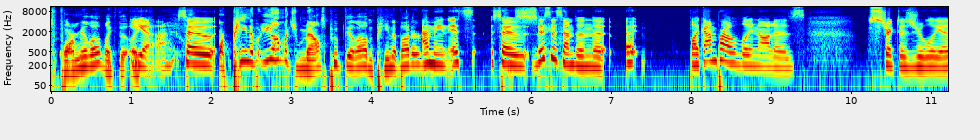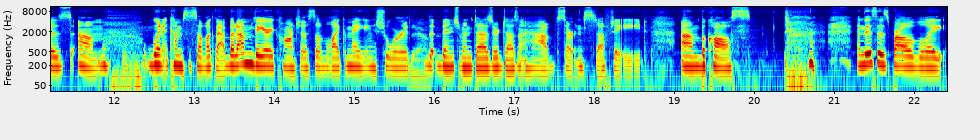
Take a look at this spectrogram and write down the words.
formula, like the like yeah. So or peanut butter? You know how much mouse poop they allow in peanut butter? I mean, it's so this is something that, uh, like, I'm probably not as strict as Julia's um, when it comes to stuff like that, but I'm very conscious of like making sure Yeah. that Benjamin does or doesn't have certain stuff to eat um, because, and this is probably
